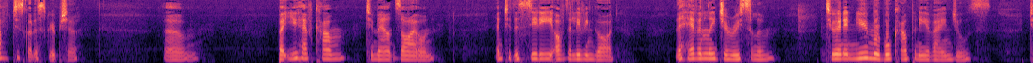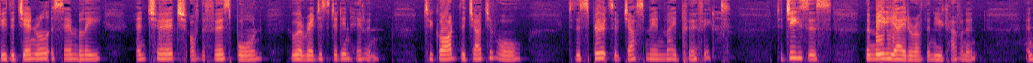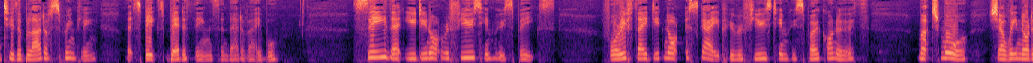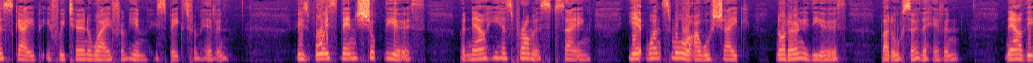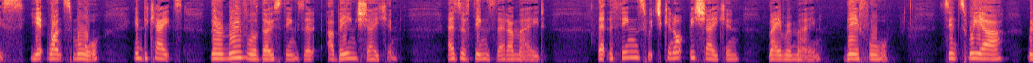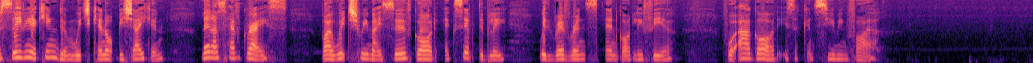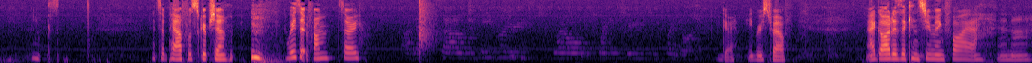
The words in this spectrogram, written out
I've just got a scripture. Um, but you have come to Mount Zion and to the city of the living God, the heavenly Jerusalem, to an innumerable company of angels, to the general assembly and church of the firstborn who are registered in heaven, to God the judge of all, to the spirits of just men made perfect, to Jesus, the mediator of the new covenant, and to the blood of sprinkling that speaks better things than that of Abel. See that you do not refuse him who speaks. For if they did not escape who refused him who spoke on earth, much more shall we not escape if we turn away from him who speaks from heaven, whose voice then shook the earth, but now he has promised, saying, Yet once more I will shake not only the earth, but also the heaven. Now this, yet once more, indicates the removal of those things that are being shaken, as of things that are made, that the things which cannot be shaken may remain. Therefore, since we are receiving a kingdom which cannot be shaken, let us have grace by which we may serve God acceptably with reverence and godly fear. For our God is a consuming fire. Thanks. It's a powerful scripture. Where's it from? Sorry. Okay, Hebrews 12. Our God is a consuming fire, and uh,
